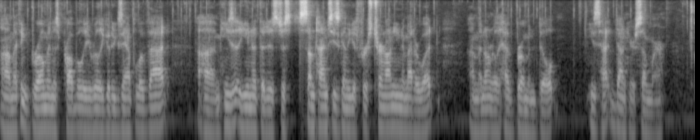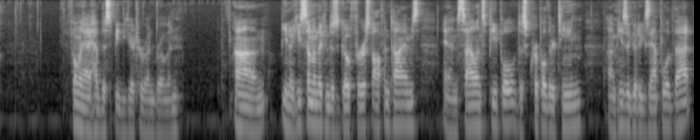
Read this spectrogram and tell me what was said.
Um, I think Broman is probably a really good example of that. Um, he's a unit that is just sometimes he's going to get first turn on you no matter what. Um, I don't really have Broman built. He's down here somewhere. If only I had the speed gear to run Broman. Um, you know, he's someone that can just go first oftentimes and silence people, just cripple their team. Um, he's a good example of that.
